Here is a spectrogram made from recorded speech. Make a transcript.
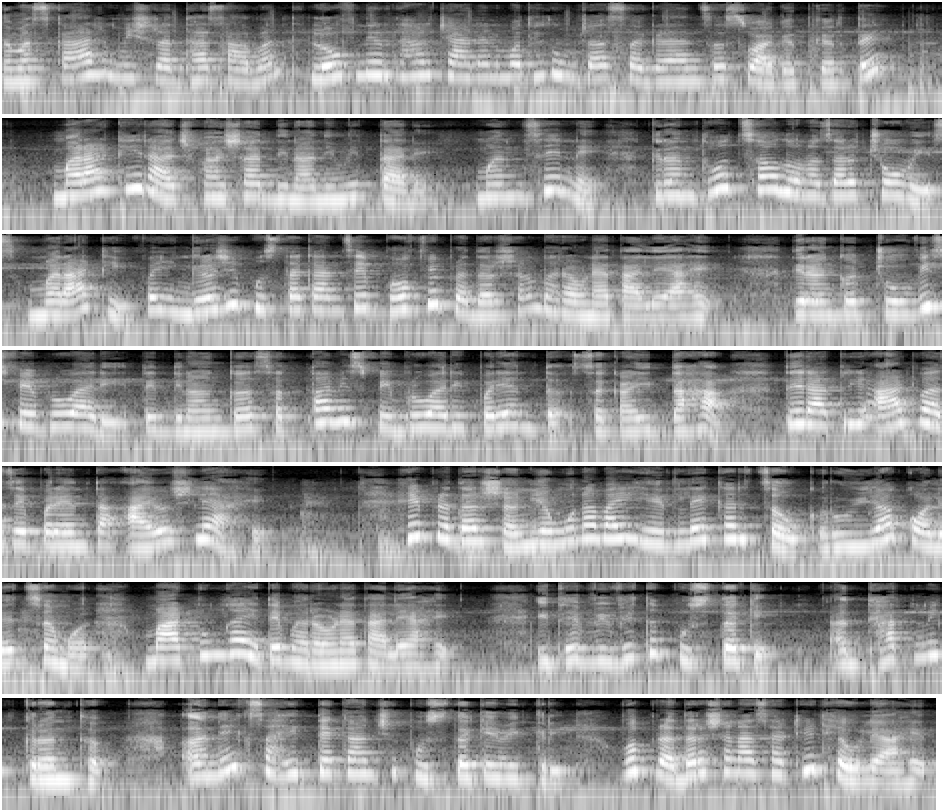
नमस्कार मी श्रद्धा सावंत. लोकनिर्धार चॅनलमध्ये तुमच्या सगळ्यांचं स्वागत करते. मराठी राजभाषा दिनानिमित्ताने मनसेने ग्रंथोत्सव दोन हजार चोवीस मराठी व इंग्रजी पुस्तकांचे भव्य प्रदर्शन भरवण्यात आले आहे. दिनांक चोवीस फेब्रुवारी ते दिनांक सत्तावीस फेब्रुवारीपर्यंत सकाळी दहा ते रात्री आठ वाजेपर्यंत आयोजले आहे. हे प्रदर्शन यमुनाबाई हिरलेकर चौक रुईया कॉलेजसमोर माटुंगा येथे भरवण्यात आले आहे. इथे विविध पुस्तके आध्यात्मिक ग्रंथ अनेक साहित्यकांची पुस्तके विक्री व प्रदर्शनासाठी ठेवले आहेत.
